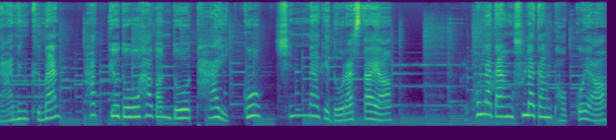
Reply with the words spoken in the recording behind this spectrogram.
나는 그만 학교도 학원도 다 잊고 신나게 놀았어요. 홀라당 훌라당 벗고요.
